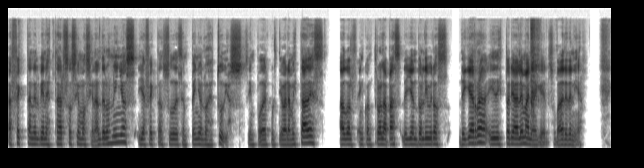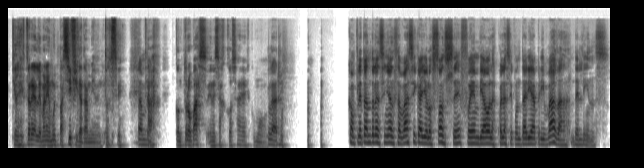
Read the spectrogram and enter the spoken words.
afectan el bienestar socioemocional de los niños y afectan su desempeño en los estudios. Sin poder cultivar amistades, Adolf encontró la paz leyendo libros de guerra y de historia de Alemania que su padre tenía. Que la historia de Alemania es muy pacífica también, entonces. También. encontró paz en esas cosas, es como. Claro. Completando la enseñanza básica y a los 11 fue enviado a la escuela secundaria privada de Linz.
